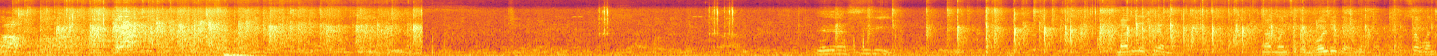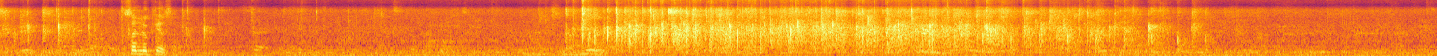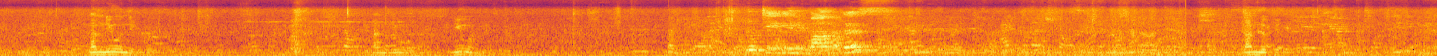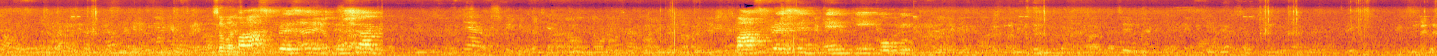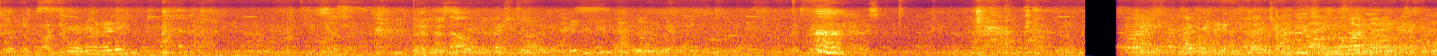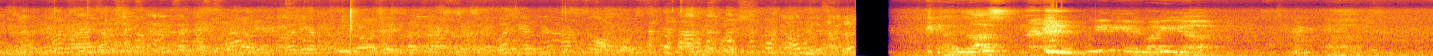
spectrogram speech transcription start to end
Wow. ASCD. Ma'am, look here, ma'am. Ma'am, one second, hold it. Sir, one second. Sir, look here, sir. Ma'am ನೀವು ಒಂದು ಇಟ್ಕೊಳ್ಳಿ ma'am ನೀವು ಒಂದು ನೀವು ಒಂದು ಇಟ್ಕೊಳ್ಳಿ Rotarian Marcus, ma'am look sir ಒಂದು past President Usha. Past President N.K. Gopi. I was asked, good evening everybody, uh, uh,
